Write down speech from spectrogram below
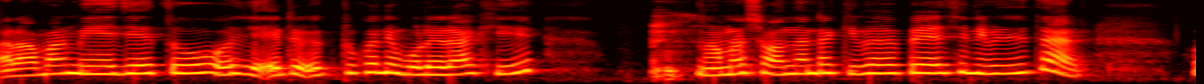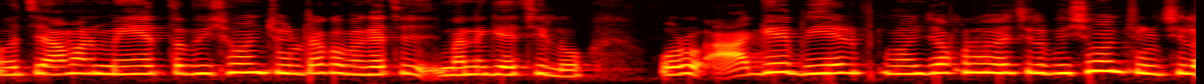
আর আমার মেয়ে যেহেতু ওই একটুখানি বলে রাখি, আমরা সন্ধানটা কীভাবে পেয়েছি নিবেদিতার? হচ্ছে আমার মেয়ের তো ভীষণ চুলটা কমে গেছে মানে গেছিল। ওর আগে বিয়ের যখন হয়েছিল ভীষণ চুল ছিল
